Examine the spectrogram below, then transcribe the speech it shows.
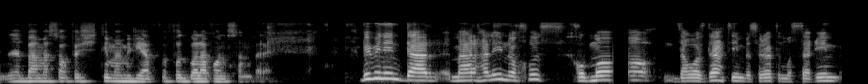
به مسافش تیم ملی فوتبال افغانستان بره؟ ببینید در مرحله نخست خب ما دوازده تیم به صورت مستقیم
